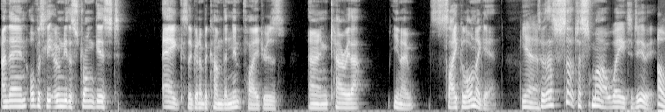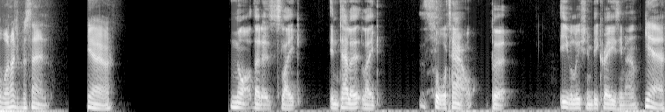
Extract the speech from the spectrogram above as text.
And then obviously only the strongest eggs are going to become the nymph hydras and carry that, you know, cycle on again. yeah. So that's such a smart way to do it. oh, 100%. Yeah. Not that it's like intelli- like thought out, but evolution be crazy, man. Yeah.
